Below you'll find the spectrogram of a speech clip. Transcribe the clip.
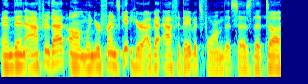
And then after that, um, when your friends get here, I've got affidavits for them that says that uh,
